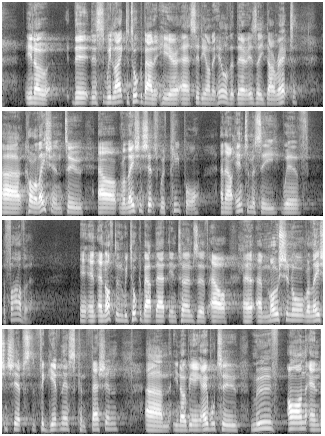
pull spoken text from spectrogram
you know, the, this, we like to talk about it here at City on a Hill that there is a direct uh, correlation to our relationships with people and our intimacy with the Father. And, and often we talk about that in terms of our uh, emotional relationships, forgiveness, confession, um, you know, being able to move on and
